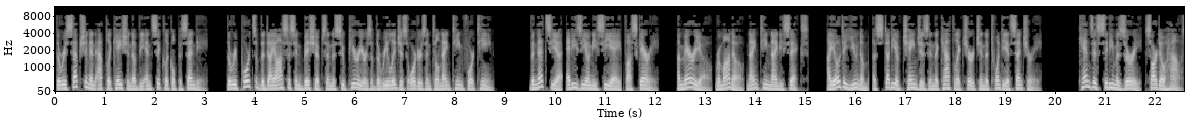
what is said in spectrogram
The Reception and Application of the Encyclical Pascendi. The Reports of the Diocesan Bishops and the Superiors of the Religious Orders until 1914. Venezia, Edizioni ca Foscari. Amerio, Romano 1996. Iota Unum, A Study of Changes in the Catholic Church in the Twentieth Century. Kansas City, Missouri, Sarto House.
